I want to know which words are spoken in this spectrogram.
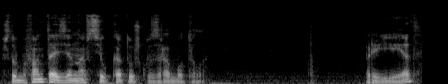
чтобы фантазия на всю катушку заработала. «Привет».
